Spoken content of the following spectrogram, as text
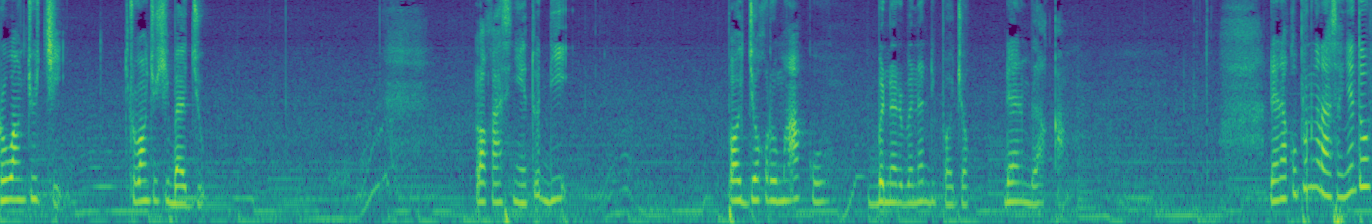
ruang cuci ruang cuci baju. Lokasinya itu di pojok rumah aku benar-benar di pojok dan belakang. Dan aku pun ngerasanya tuh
